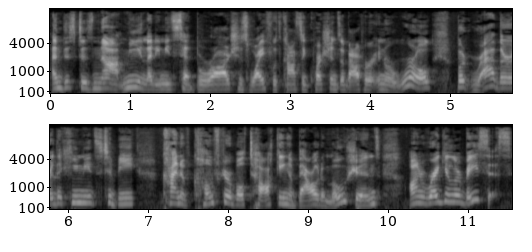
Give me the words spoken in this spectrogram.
And this does not mean that he needs to barrage his wife with constant questions about her inner world, but rather that he needs to be kind of comfortable talking about emotions on a regular basis.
